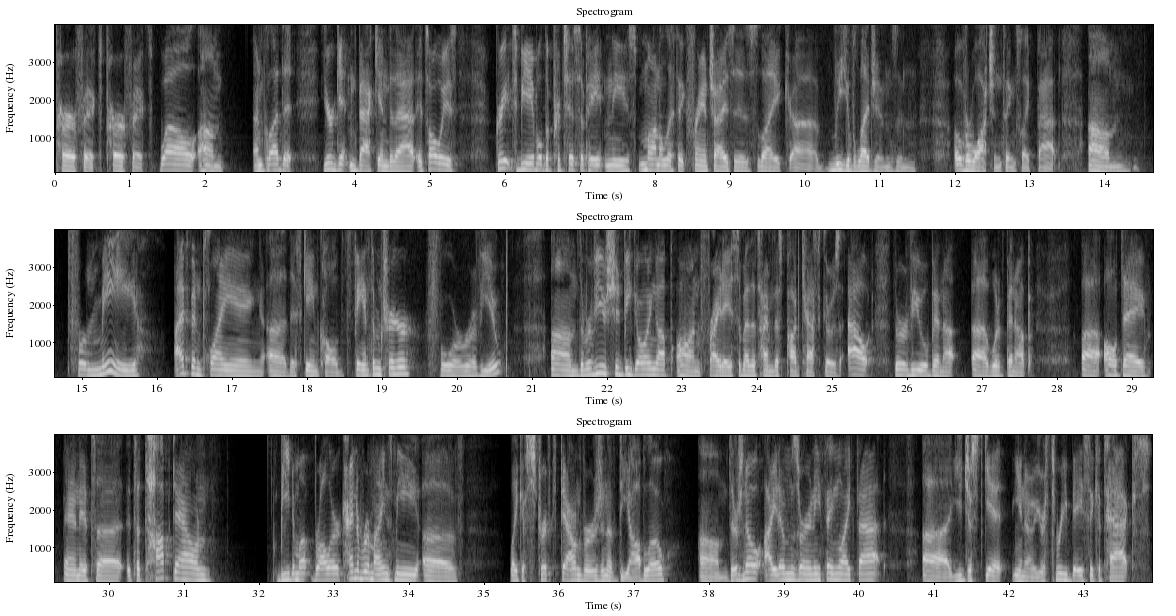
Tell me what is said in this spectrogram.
Perfect, perfect. Well, um, I'm glad that you're getting back into that. It's always great to be able to participate in these monolithic franchises like uh, League of Legends and Overwatch and things like that. Um, for me, I've been playing uh, this game called Phantom Trigger for review. Um, the review should be going up on Friday, so by the time this podcast goes out, the review will been up uh, would have been up uh, all day, and it's a it's a top down beat 'em up brawler. Kind of reminds me of like a stripped down version of Diablo. Um, there's no items or anything like that. Uh, you just get you know your three basic attacks.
